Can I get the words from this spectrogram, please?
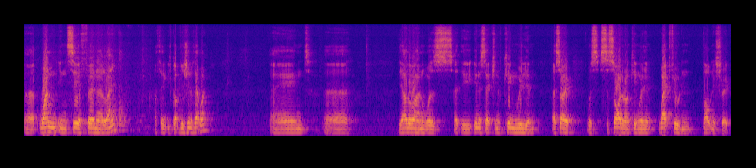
uh, one in Sia Furler Lane. I think you've got vision of that one. And uh, the other one was at the intersection of King William, uh, sorry, was sited on King William, Wakefield and Pulteney Street.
